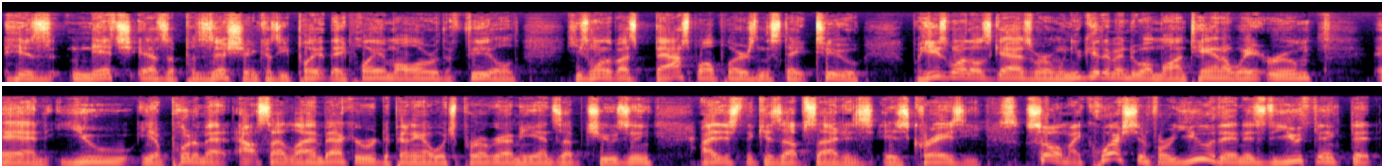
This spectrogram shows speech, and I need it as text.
his niche as a position because he play they play him all over the field. He's one of the best basketball players in the state too. But he's one of those guys where when you get him into a Montana weight room and you you know put him at outside linebacker, depending on which program he ends up choosing, I just think his upside is is crazy. So my question for you then is: Do you think that?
